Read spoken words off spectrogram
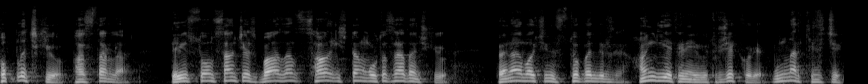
topla çıkıyor paslarla. Davinson Sanchez bazen sağ içten orta sahadan çıkıyor. Fenerbahçe'nin stoperleri hangi yeteneği götürecek ki oraya? Bunlar kesici.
